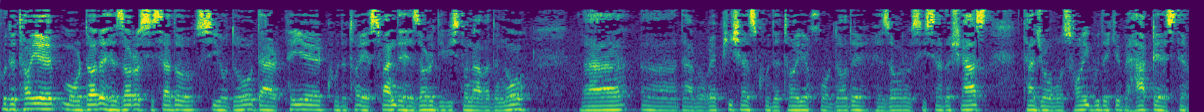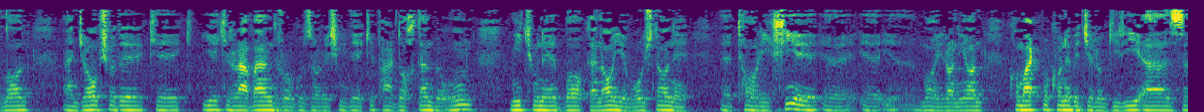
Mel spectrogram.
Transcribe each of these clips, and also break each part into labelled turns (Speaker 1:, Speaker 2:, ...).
Speaker 1: کودتای مرداد 1332 در پی کودتای اسفند 1299 و در واقع پیش از کودتای خرداد 1360 تجاوزهایی بوده که به حق استقلال انجام شده که یک روند رو گزارش میده که پرداختن به اون می‌تونه با قنای وجدان تاریخی ما ایرانیان کمک بکنه به جلوگیری از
